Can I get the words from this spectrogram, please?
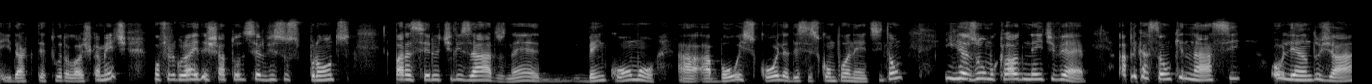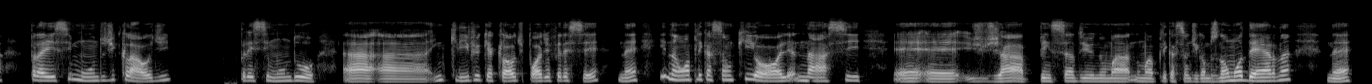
e da arquitetura, logicamente, configurar e deixar todos os serviços prontos para serem utilizados, né? bem como a, a, boa escolha desses componentes. Então, em resumo, Cloud Native é a aplicação que nasce olhando já para esse mundo de cloud para esse mundo ah, ah, incrível que a cloud pode oferecer, né? E não uma aplicação que olha, nasce é, é, já pensando em numa, numa aplicação, digamos, não moderna, né?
